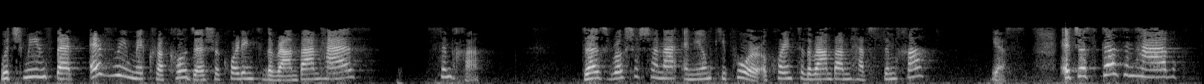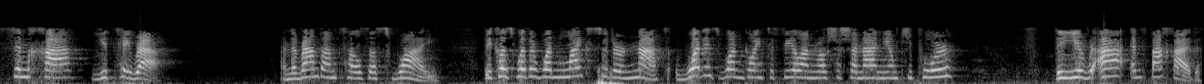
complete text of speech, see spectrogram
which means that every Mikra Kodesh, according to the Rambam, has simcha. Does Rosh Hashanah and Yom Kippur, according to the Rambam, have simcha? Yes. It just doesn't have simcha yitera. And the Rambam tells us why. Because whether one likes it or not, what is one going to feel on Rosh Hashanah and Yom Kippur? The yirah and fachad.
